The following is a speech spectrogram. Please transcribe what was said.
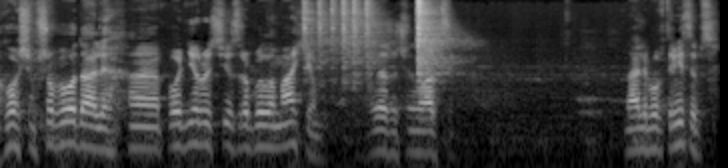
Так, в общем, що було далі? Е, По одній руці зробили махи, лежачи на лавці. Далі був тріцепс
